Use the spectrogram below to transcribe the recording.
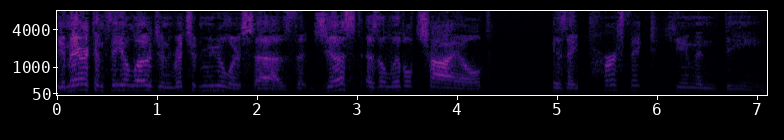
The American theologian Richard Mueller says that just as a little child is a perfect human being,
